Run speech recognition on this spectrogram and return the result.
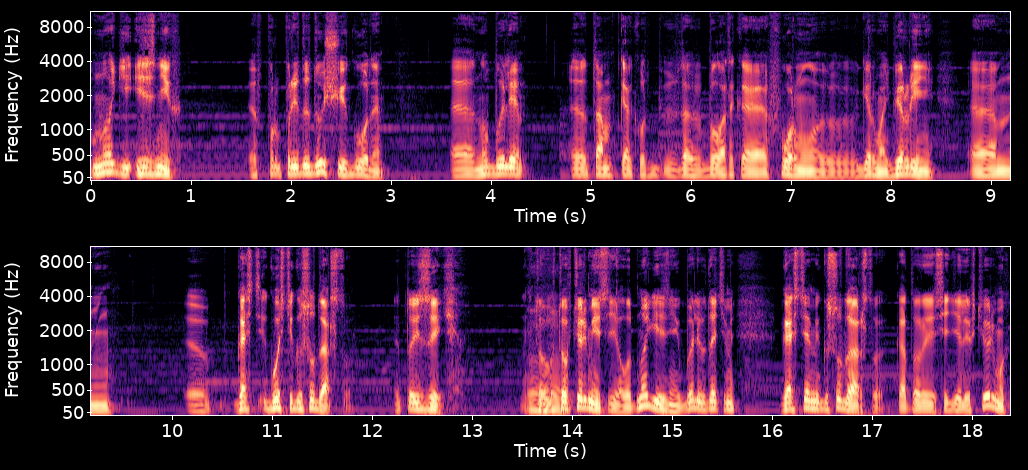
многие из них в пр- предыдущие годы э, ну, были э, там, как вот была такая формула в Германии, в Берлине, эм, э, гости, гости государства, э, то есть зэки, кто, Мгм. кто в тюрьме сидел. Вот многие из них были вот этими гостями государства, которые сидели в тюрьмах.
